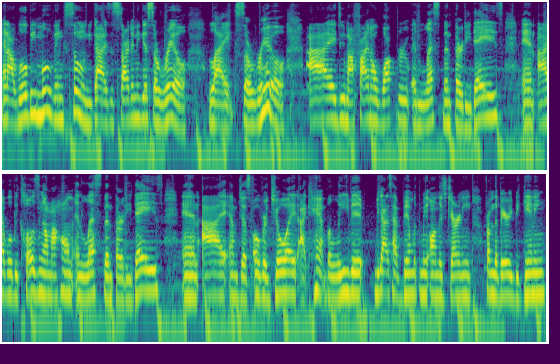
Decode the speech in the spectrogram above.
and I will be moving soon. You guys, it's starting to get surreal. Like, surreal. I do my final walkthrough in less than 30 days and I will be closing on my home in less than 30 days and I am just overjoyed. I can't believe it. You guys have been with me on this journey from the very beginning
